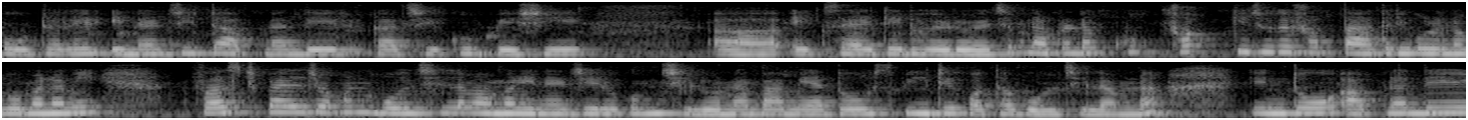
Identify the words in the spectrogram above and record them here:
পোর্টালের এনার্জিটা আপনাদের কাছে খুব বেশি এক্সাইটেড হয়ে রয়েছে। মানে আপনারা খুব সব কিছুতে সব তাড়াতাড়ি করে নেব। মানে আমি ফার্স্ট পাইল যখন বলছিলাম, আমার এনার্জি এরকম ছিল না বা আমি এত স্পিডে কথা বলছিলাম না। কিন্তু আপনাদের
